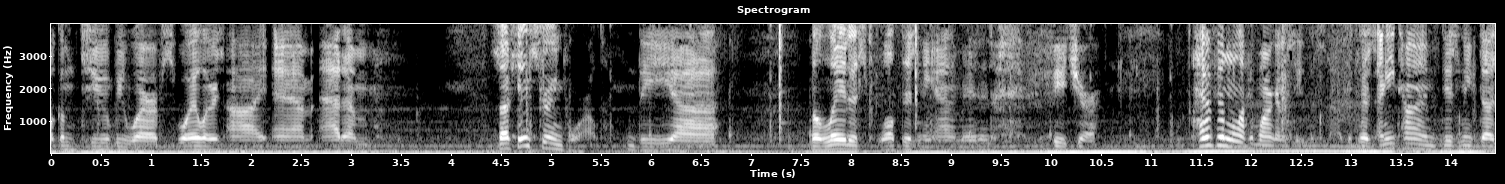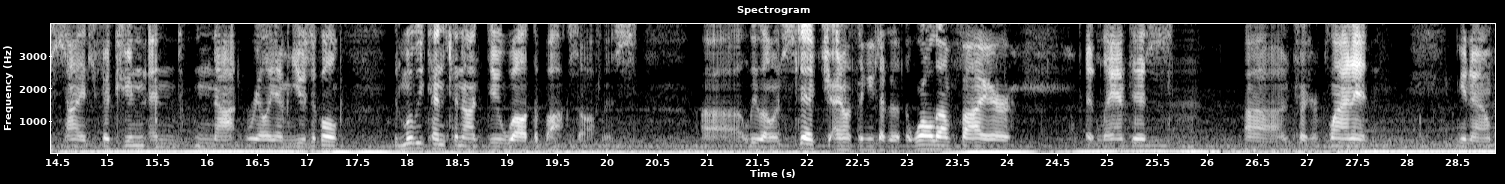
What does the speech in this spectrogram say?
welcome to Beware of Spoilers. I am Adam. So I've seen Strange World, the uh, the latest Walt Disney animated feature. I have a feeling a lot of people aren't going to see this now because anytime Disney does science fiction and not really a musical, the movie tends to not do well at the box office. Uh, Lilo and Stitch, I don't think he's like the world on fire. Atlantis, uh, Treasure Planet, you know,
